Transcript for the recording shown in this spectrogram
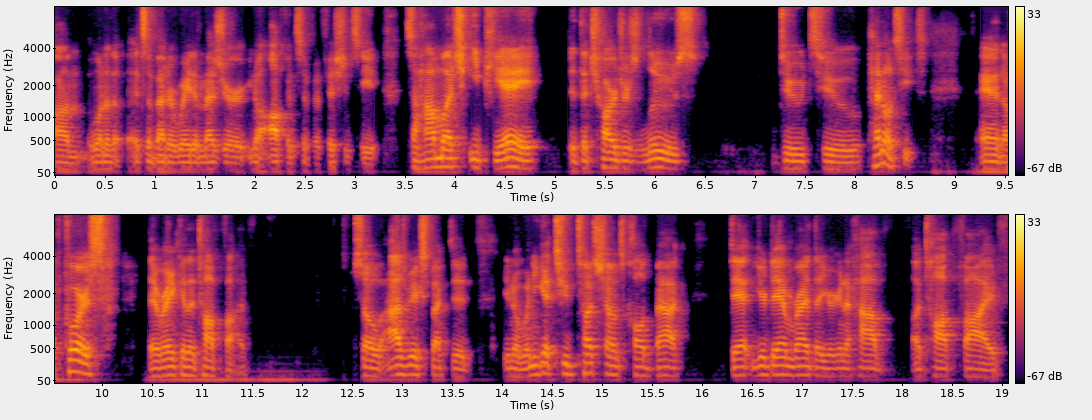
Um, one of the it's a better way to measure you know offensive efficiency. So how much EPA did the Chargers lose due to penalties? And of course, they rank in the top five. So as we expected, you know, when you get two touchdowns called back, you're damn right that you're going to have a top five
